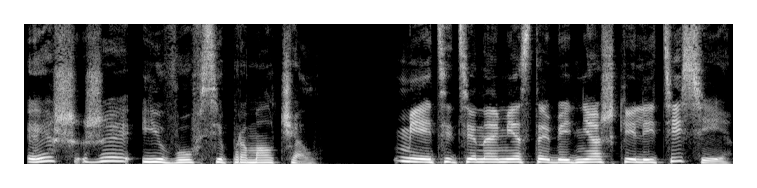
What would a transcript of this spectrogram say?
Эш же и вовсе промолчал. Метите на место бедняжки Летисии?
